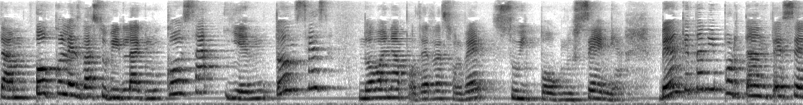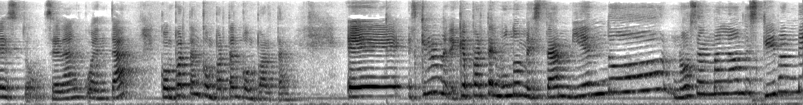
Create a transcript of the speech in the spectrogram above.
tampoco les va a subir la glucosa y entonces no van a poder resolver su hipoglucemia. Vean qué tan importante es esto. ¿Se dan cuenta? Compartan, compartan, compartan. Eh, escríbanme de qué parte del mundo me están viendo. No sean mala onda, escríbanme.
